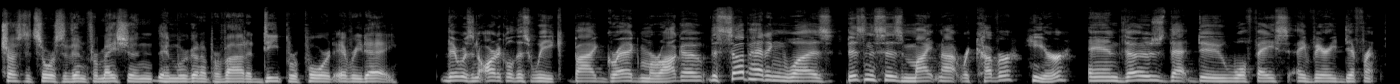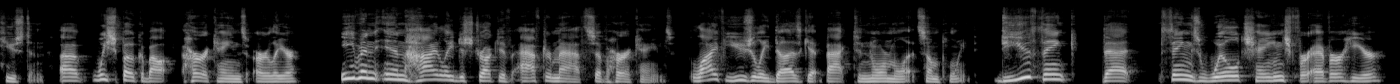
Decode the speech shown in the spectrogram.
trusted source of information and we're going to provide a deep report every day there was an article this week by Greg Morago. The subheading was Businesses Might Not Recover Here, and those that do will face a very different Houston. Uh, we spoke about hurricanes earlier. Even in highly destructive aftermaths of hurricanes, life usually does get back to normal at some point. Do you think that things will change forever here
